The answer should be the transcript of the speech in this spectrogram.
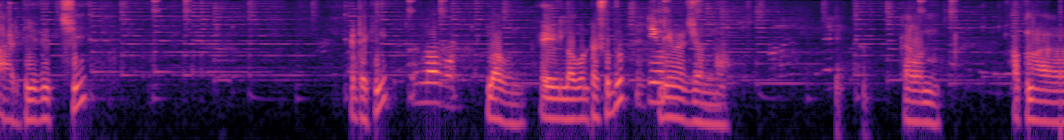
আর দিয়ে দিচ্ছি এটা কি? লবণ। লবণ। এই লবণটা শুধু ডিম- ডিমের জন্য। কারণ আপনার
